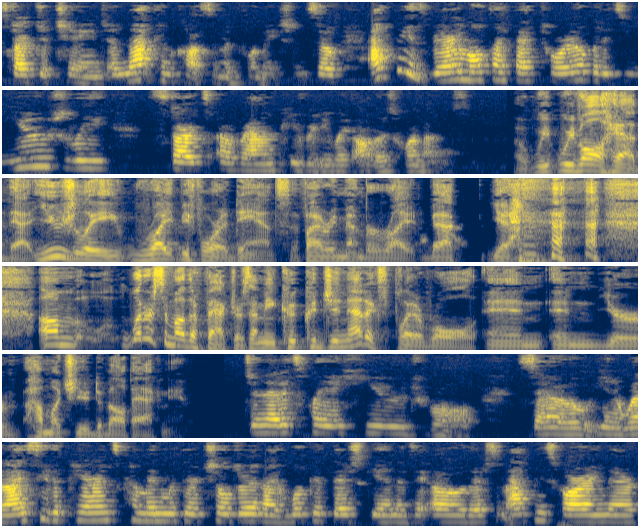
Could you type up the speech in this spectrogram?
start to change, and that can cause some inflammation. So acne is very multifactorial, but it's usually starts around puberty with all those hormones. Uh, we, we've all had that, usually right before a dance, if I remember right. Back, yeah. um, what are some other factors? I mean, could, could genetics play a role in in your how much you develop acne? Genetics play a huge role. So, you know, when I see the parents come in with their children, I look at their skin and say, oh, there's some acne scarring there.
